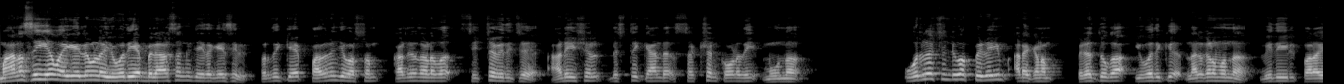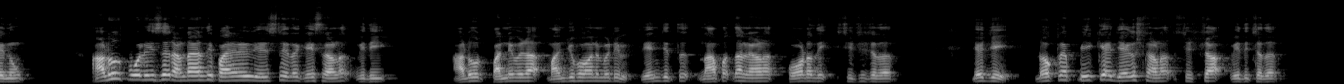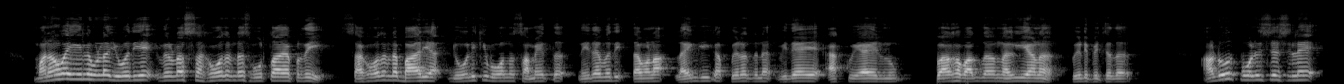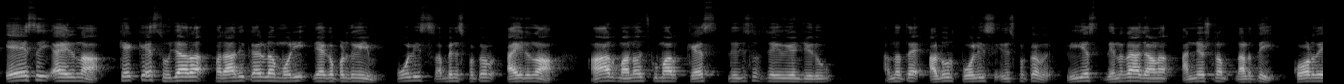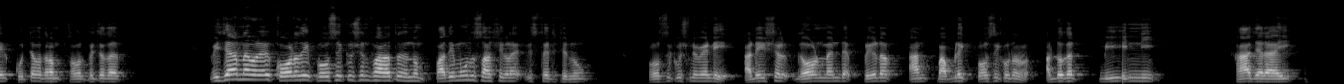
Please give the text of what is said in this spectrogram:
മാനസിക വൈകല്യമുള്ള യുവതിയെ ബലാത്സംഗം ചെയ്ത കേസിൽ പ്രതിക്ക് പതിനഞ്ച് വർഷം കഠിന തടവ് ശിക്ഷ വിധിച്ച് അഡീഷണൽ ഡിസ്ട്രിക്ട് ആൻഡ് സെക്ഷൻ കോടതി മൂന്ന്. ഒരു ലക്ഷം രൂപ പിഴയും അടയ്ക്കണം. പിഴത്തുക യുവതിക്ക് നൽകണമെന്ന് വിധിയിൽ പറയുന്നു. അടൂർ പോലീസ് രണ്ടായിരത്തി പതിനേഴിൽ രജിസ്റ്റർ ചെയ്ത കേസിലാണ് വിധി. അടൂർ പന്നിവിഴ മഞ്ജുഭവനം വീട്ടിൽ രഞ്ജിത്ത് നാൽപ്പത്തിനാലിനാണ് കോടതി ശിക്ഷിച്ചത്. ജഡ്ജി ഡോക്ടർ പി കെ ജയകൃഷ്ണനാണ് ശിക്ഷ വിധിച്ചത്. മനോവൈകല്യമുള്ള യുവതിയെ ഇവരുടെ സഹോദരന്റെ സുഹൃത്തായ പ്രതി സഹോദരന്റെ ഭാര്യ ജോലിക്ക് പോകുന്ന സമയത്ത് നിരവധി തവണ ലൈംഗിക പീഡനത്തിന് വിധേയയാക്കുകയായിരുന്നു വിവാഹ വാഗ്ദാനം നൽകിയാണ് പീഡിപ്പിച്ചത്. അടൂർ പോലീസ് സ്റ്റേഷനിലെ എ എസ് ഐ ആയിരുന്ന കെ കെ സുജാത പരാതിക്കാരുടെ മൊഴി രേഖപ്പെടുത്തുകയും പോലീസ് സബ് ഇൻസ്പെക്ടർ ആയിരുന്ന R Manoj Kumar case register ചെയ്യുകയും ചെയ്തു. അന്നത്തെ Adoor police inspector V S ദിനരാജാണ് അന്വേഷണം നടത്തി കോടതിയിൽ കുറ്റപത്രം സമർപ്പിച്ചത്. വിചാരണ വേളയിൽ കോടതി പ്രോസിക്യൂഷൻ ഭാഗത്തു നിന്നും പതിമൂന്ന് സാക്ഷികളെ വിസ്തരിച്ചിരുന്നു. പ്രോസിക്യൂഷനു വേണ്ടി additional government pleader and public prosecutor advocate B. Inni ഹാജരായി.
